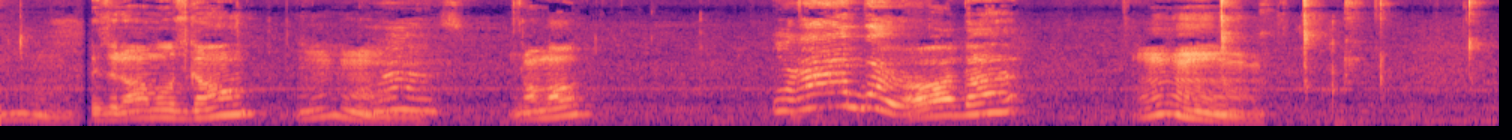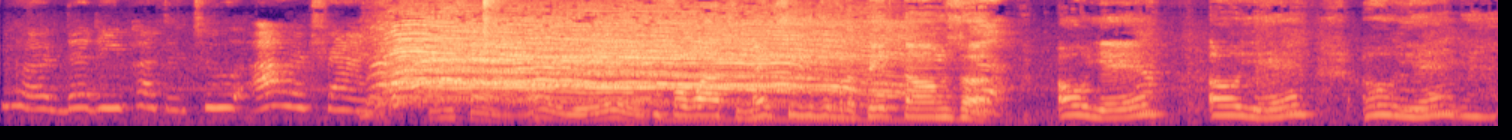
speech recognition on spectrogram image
Mmm. Is it almost gone? Mmm. Mom, Almost? you're on them. All done? Mmm. Her daddy passed a two-hour challenge. Oh yeah. For watching, make sure you give it a big thumbs up. Oh yeah. Oh yeah. Oh yeah. yeah.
